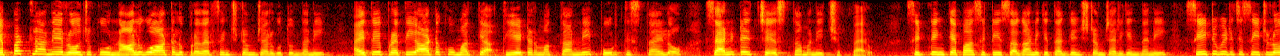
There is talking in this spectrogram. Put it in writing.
ఎప్పట్లానే రోజుకు నాలుగు ఆటలు ప్రదర్శించడం జరుగుతుందని అయితే ప్రతి ఆటకు మధ్య థియేటర్ మొత్తాన్ని పూర్తి స్థాయిలో శానిటైజ్ చేస్తామని చెప్పారు. సిట్టింగ్ కెపాసిటీ సగానికి తగ్గించడం జరిగిందని సీటు విడిచి సీటులో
